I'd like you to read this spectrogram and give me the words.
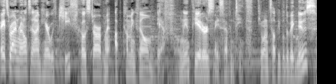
Hey, it's Ryan Reynolds, and I'm here with Keith, co-star of my upcoming film, If, only in theaters May 17th. Do you want to tell people the big news?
